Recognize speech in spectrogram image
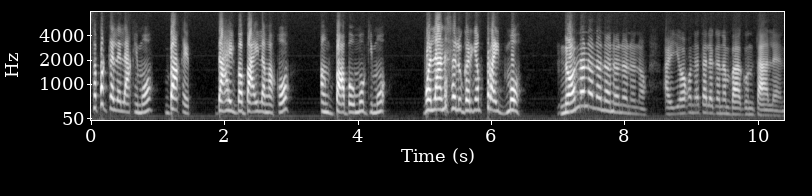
Sa pagkalalaki mo? Bakit? Dahil babae lang ako? Ang babaw mo, Gimo. Wala na sa lugar yung pride mo. No, no, no, no, no, no, no, no, no. Ayoko na talaga ng bagong talent.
